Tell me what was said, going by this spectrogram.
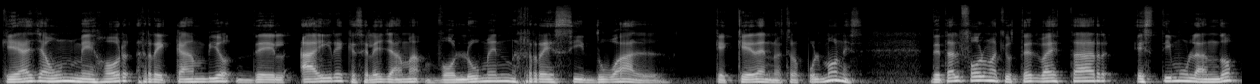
que haya un mejor recambio del aire que se le llama volumen residual que queda en nuestros pulmones. De tal forma que usted va a estar estimulando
